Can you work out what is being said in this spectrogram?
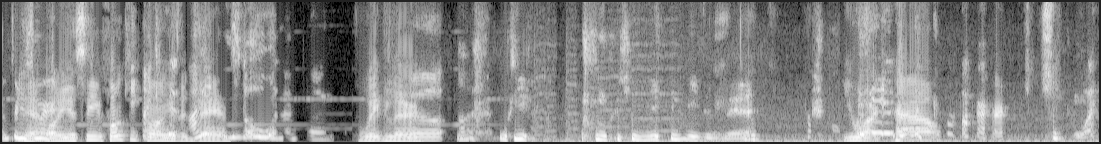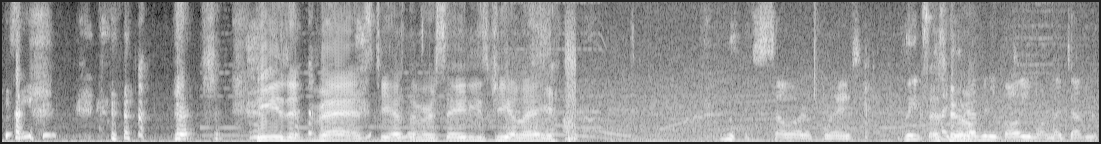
I'm pretty Yeah, smart. well, you see, Funky I Kong is can't- I advanced. know what I'm doing. Wiggler, Well, uh, what do you what do you mean he's advanced? you are cow. Why is he? He's advanced. He has the Mercedes GLA. so out of place. Wait, Says I don't have any volume on my tablet.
